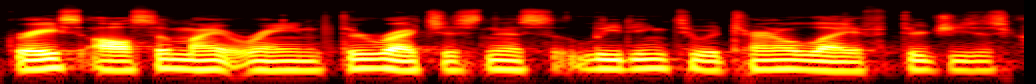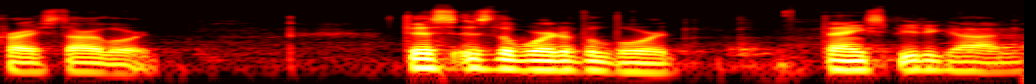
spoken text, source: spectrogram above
grace also might reign through righteousness, leading to eternal life through Jesus Christ our Lord. This is the word of the Lord. Thanks be to God.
